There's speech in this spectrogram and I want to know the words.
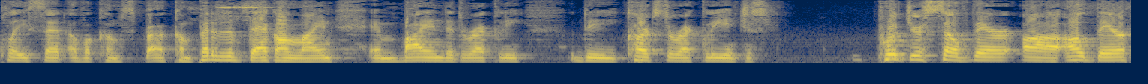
play set of a, com- a competitive deck online and buying the directly, the cards directly and just put yourself there uh, out there,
